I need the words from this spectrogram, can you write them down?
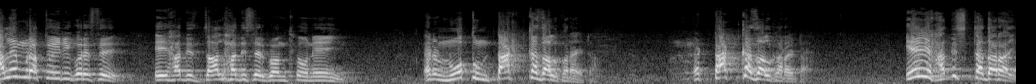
আলেমরা তৈরি করেছে, এই হাদিস জাল হাদিসের গ্রন্থেও নেই। এটা নতুন টাটকা জাল করা এটা। টাটকা জাল করা এটা। এই হাদিসটা দ্বারাই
